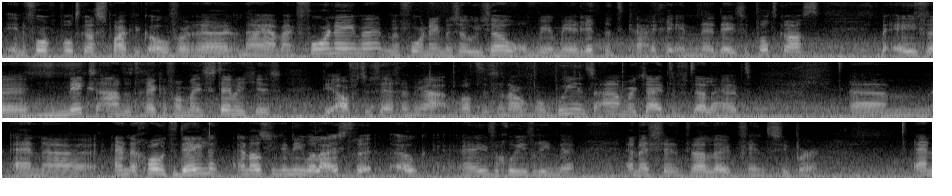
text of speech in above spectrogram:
in de vorige podcast sprak ik over uh, nou ja, mijn voornemen. Mijn voornemen sowieso om weer meer ritme te krijgen in uh, deze podcast. Me even niks aan te trekken van mijn stemmetjes. Die af en toe zeggen: ja, wat is er nou voor boeiends aan wat jij te vertellen hebt. Um, en, en gewoon te delen. En als je er niet wil luisteren, ook even goede vrienden. En als je het wel leuk vindt, super. En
